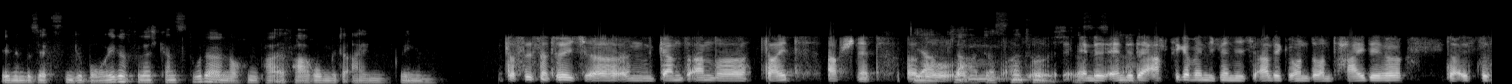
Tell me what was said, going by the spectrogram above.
in einem besetzten Gebäude. Vielleicht kannst du da noch ein paar Erfahrungen mit einbringen. Das ist natürlich äh, ein ganz anderer Zeitabschnitt. Also, ja, klar, ähm, das also natürlich. Das Ende, Ende der 80er, wenn ich, wenn ich Alec und, und Heide höre, da ist das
